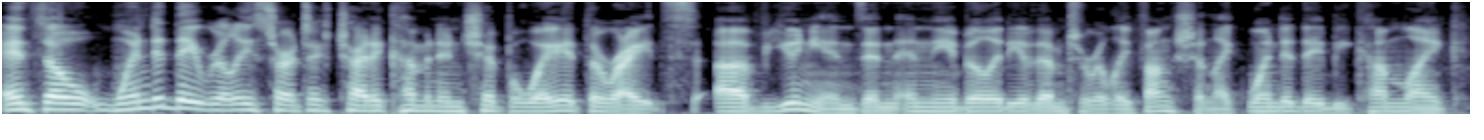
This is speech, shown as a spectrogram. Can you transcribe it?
And so when did they really start to try to come in and chip away at the rights of unions and, and the ability of them to really function? Like when did they become like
